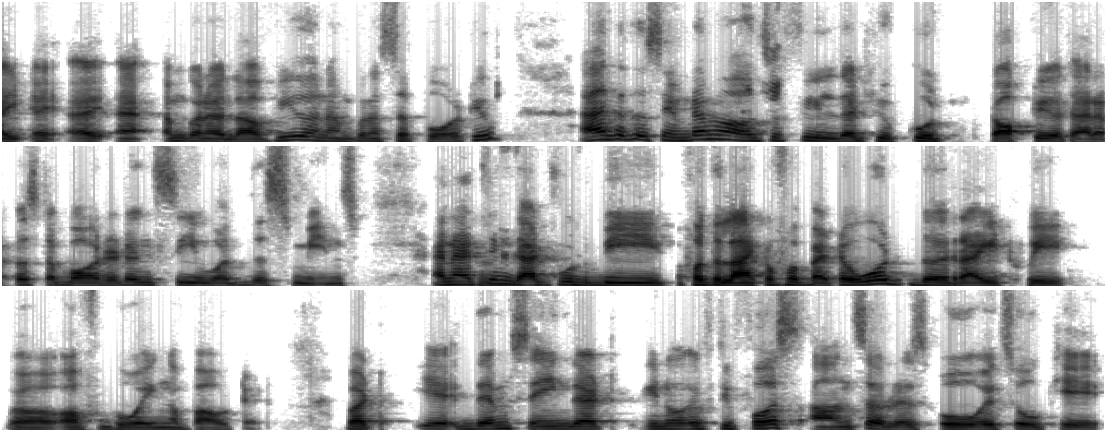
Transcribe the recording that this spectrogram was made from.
i i, I i'm going to love you and i'm going to support you and at the same time i also feel that you could talk to your therapist about it and see what this means and i think mm-hmm. that would be for the lack of a better word the right way uh, of going about it but yeah, them saying that you know if the first answer is oh it's okay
